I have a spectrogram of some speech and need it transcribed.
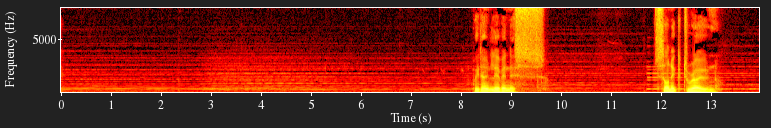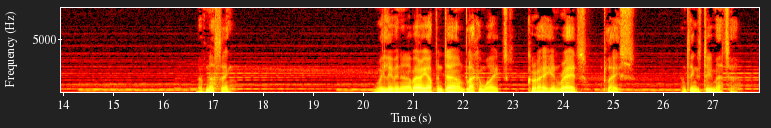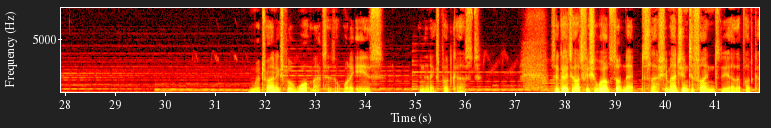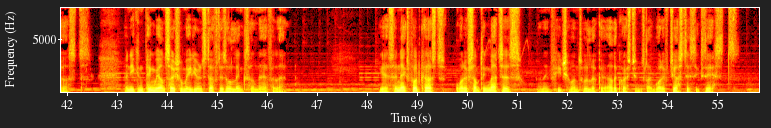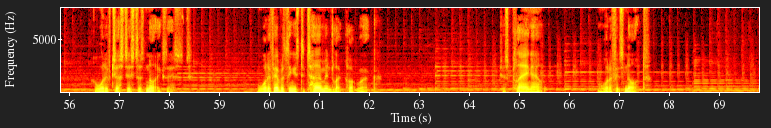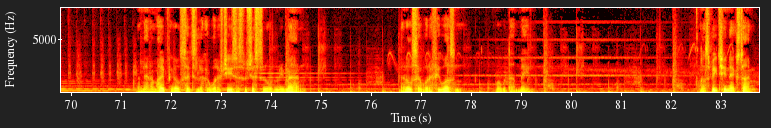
We don't live in this sonic drone of nothing. We live in a very up and down, black and white, grey and red place, and things do matter. And we'll try and explore what matters or what it is in the next podcast. So go to artificialworlds.net slash imagine to find the other podcasts. And you can ping me on social media and stuff. There's all links on there for that. Yeah, so next podcast, what if something matters? And then future ones will look at other questions like what if justice exists? Or what if justice does not exist? What if everything is determined like clockwork? Just playing out. What if it's not? And then I'm hoping also to look at what if Jesus was just an ordinary man? And also, what if he wasn't? What would that mean? I'll speak to you next time.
